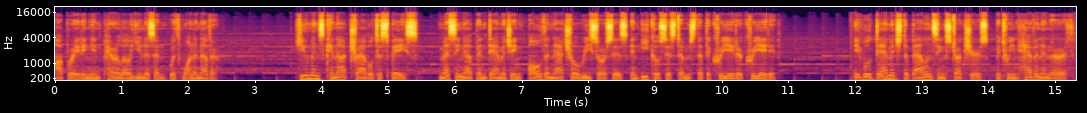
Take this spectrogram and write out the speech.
operating in parallel unison with one another. Humans cannot travel to space, messing up and damaging all the natural resources and ecosystems that the Creator created. It will damage the balancing structures between heaven and earth,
